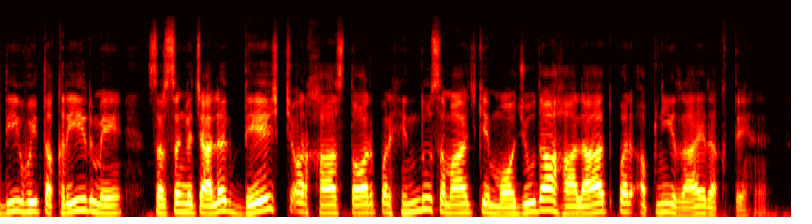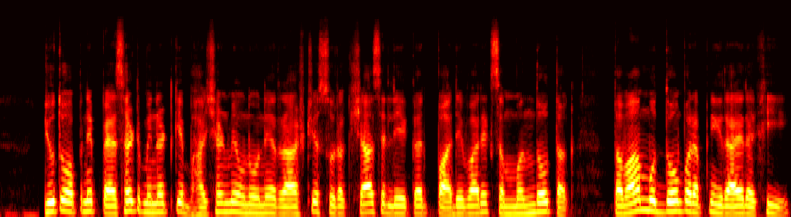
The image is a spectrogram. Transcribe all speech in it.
दी हुई तकरीर में सरसंघ चालक देश और ख़ास तौर पर हिंदू समाज के मौजूदा हालात पर अपनी राय रखते हैं। यूँ तो अपने पैंसठ मिनट के भाषण में उन्होंने राष्ट्रीय सुरक्षा से लेकर पारिवारिक संबंधों तक तमाम मुद्दों पर अपनी राय रखी।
